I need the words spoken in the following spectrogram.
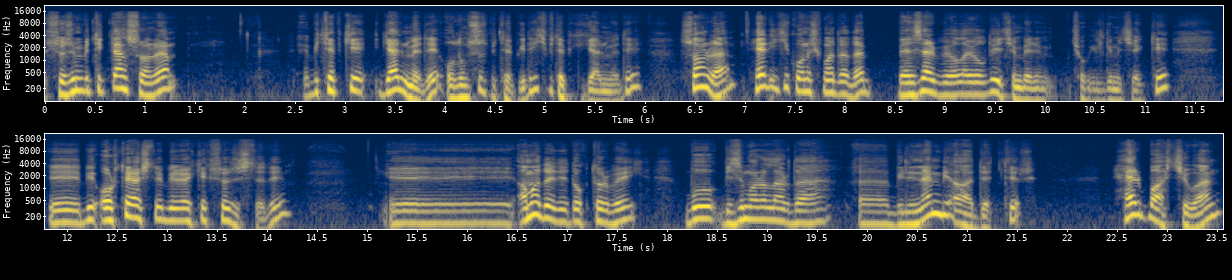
Sözüm bittikten sonra bir tepki gelmedi. Olumsuz bir tepki de hiçbir tepki gelmedi. Sonra her iki konuşmada da benzer bir olay olduğu için benim çok ilgimi çekti e, bir orta yaşlı bir erkek söz istedi. E, ama dedi doktor bey bu bizim oralarda e, bilinen bir adettir. Her bahçıvan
